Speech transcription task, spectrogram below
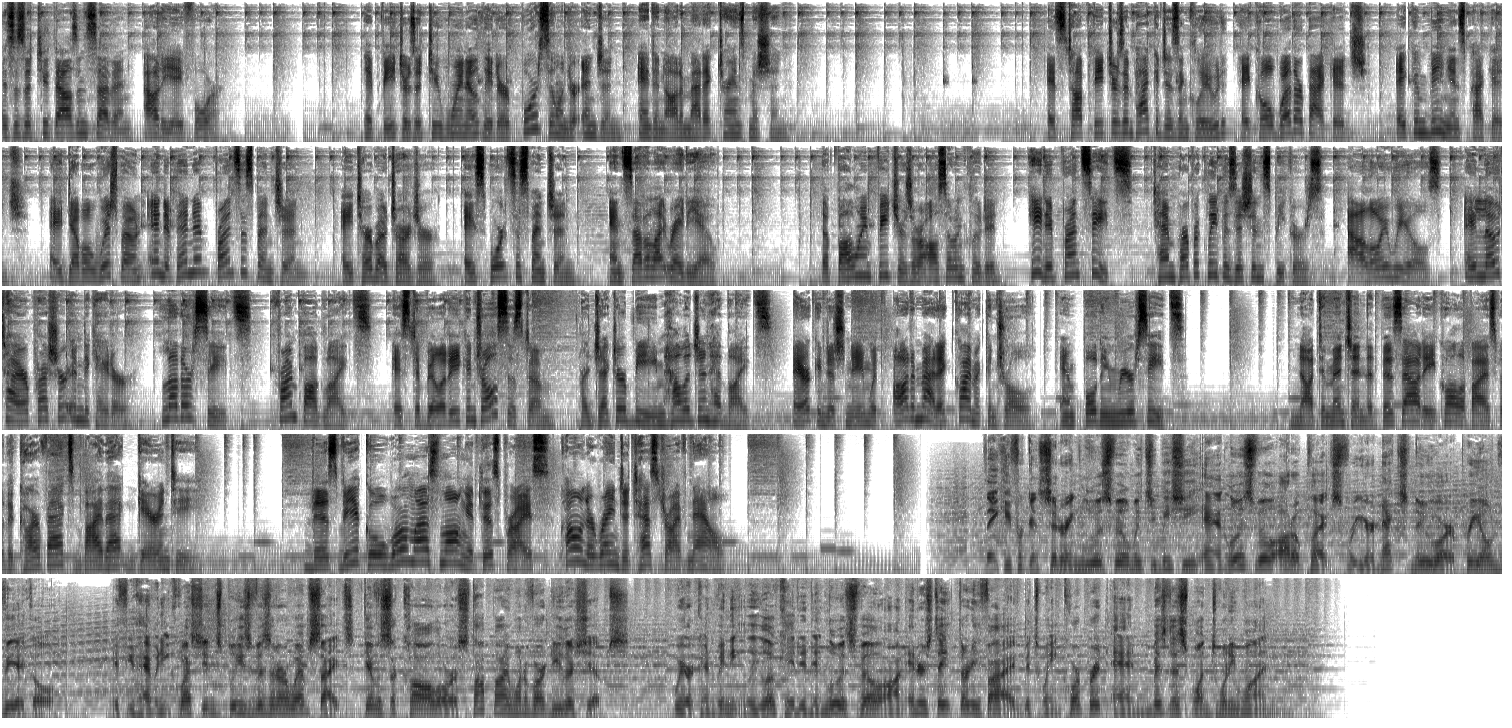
This is a 2007 Audi A4. It features a 2.0-liter four-cylinder engine and an automatic transmission. Its top features and packages include a cold weather package, a convenience package, a double wishbone independent front suspension, a turbocharger, a sport suspension, and satellite radio. The following features are also included heated front seats, 10 perfectly positioned speakers, alloy wheels, a low tire pressure indicator, leather seats, front fog lights, a stability control system, projector beam halogen headlights, air conditioning with automatic climate control, and folding rear seats. Not to mention that this Audi qualifies for the Carfax buyback guarantee. This vehicle won't last long at this price. Call and arrange a test drive now. Thank you for considering Lewisville Mitsubishi and Lewisville Autoplex for your next new or pre owned vehicle. If you have any questions, please visit our websites, give us a call, or stop by one of our dealerships. We are conveniently located in Lewisville on Interstate 35 between Corporate and Business 121.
